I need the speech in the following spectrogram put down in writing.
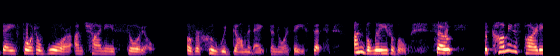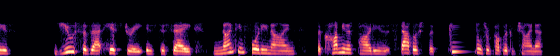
they fought a war on Chinese soil over who would dominate the Northeast. That's unbelievable. So the Communist Party's use of that history is to say, 1949, the Communist Party established the People's Republic of China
